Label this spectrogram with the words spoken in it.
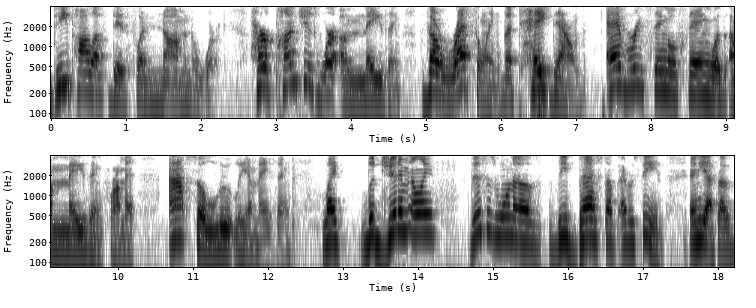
D. Paula did phenomenal work. Her punches were amazing. The wrestling, the takedowns, every single thing was amazing from it. Absolutely amazing. Like, legitimately, this is one of the best I've ever seen. And yes, I,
